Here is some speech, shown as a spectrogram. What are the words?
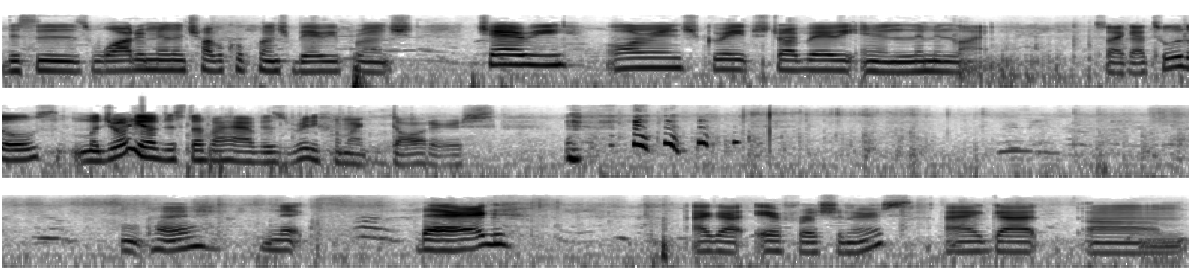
this is watermelon, tropical punch, berry punch, cherry, orange, grape, strawberry, and lemon lime. So I got two of those. Majority of the stuff I have is really for my daughters. okay, next bag. I got air fresheners. I got um,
